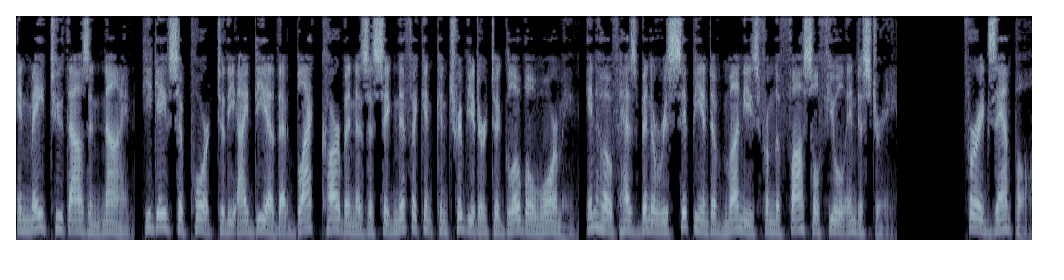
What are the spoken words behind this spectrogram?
In May 2009, he gave support to the idea that black carbon is a significant contributor to global warming. Inhofe has been a recipient of monies from the fossil fuel industry industry. For example,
